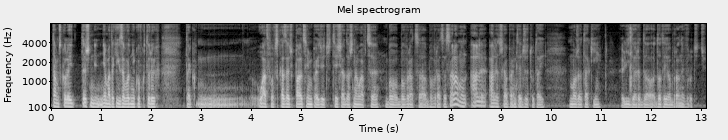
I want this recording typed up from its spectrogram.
Tam z kolei też nie, nie ma takich zawodników, których tak mm, łatwo wskazać palcem i powiedzieć, ty siadasz na ławce, bo, bo, wraca, bo wraca Salomon, ale, ale trzeba pamiętać, że tutaj może taki lider do, do tej obrony wrócić.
